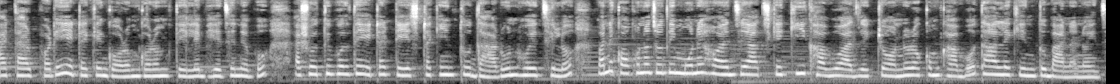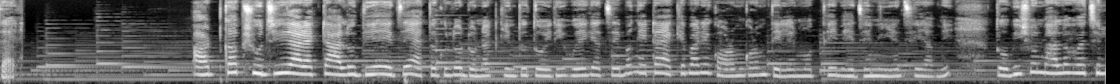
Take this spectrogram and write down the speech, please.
আর তারপরে এটাকে গরম গরম তেলে ভেজে নেব। আর সত্যি বলতে এটার টেস্টটা কিন্তু দারুণ হয়েছিল। মানে কখনো যদি মনে হয় যে আজকে কি খাব, আজ একটু অন্যরকম খাব, তাহলে কিন্তু বানানোই যায়। আট কাপ সুজি আর একটা আলু দিয়ে এই যে এতগুলো ডোনাট কিন্তু তৈরি হয়ে গেছে এবং এটা একেবারে গরম গরম তেলের মধ্যেই ভেজে নিয়েছি আমি। তো ভীষণ ভালো হয়েছিল,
